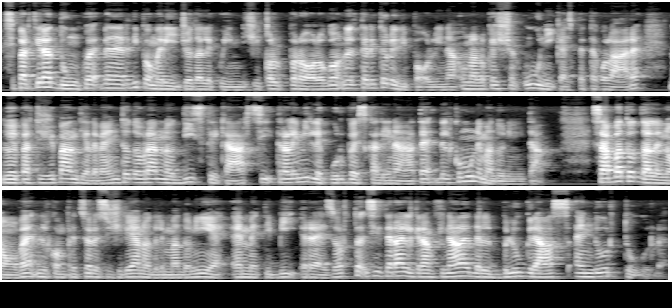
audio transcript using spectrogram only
Si partirà dunque venerdì pomeriggio dalle 15 col prologo nel territorio di Pollina, una location unica e spettacolare dove i partecipanti all'evento dovranno districarsi tra le mille curve scalinate del comune madonita. Sabato dalle 9 nel comprensorio siciliano delle Madonie MTB Resort si terrà il gran finale del Bluegrass Endure Tour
